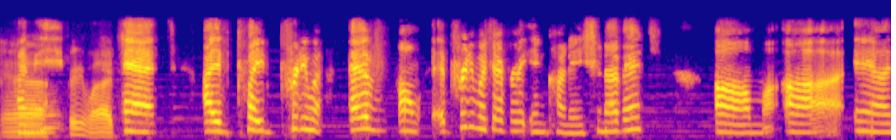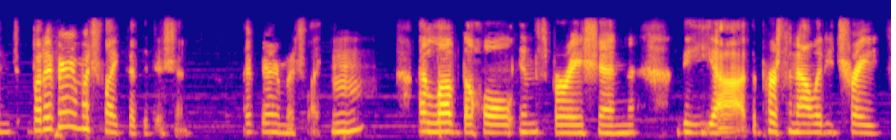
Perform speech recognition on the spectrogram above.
yeah, mean- pretty much. and I've played pretty much ev- um, pretty much every incarnation of it. Um, uh, and but I very much like fifth edition. I very much like. hmm I love the whole inspiration, the uh, the personality traits,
